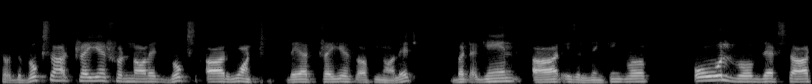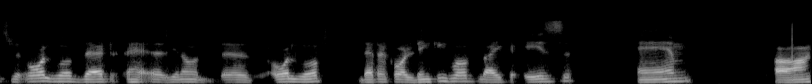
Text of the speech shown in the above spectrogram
so the books are treasures for knowledge. Books are what? They are treasures of knowledge. But again, are is a linking verb. All verbs that starts with all verbs that, uh, you know, the, all verbs that are called linking verbs like is, am, are,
